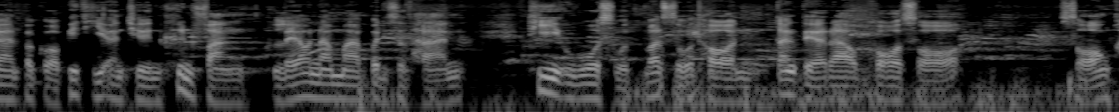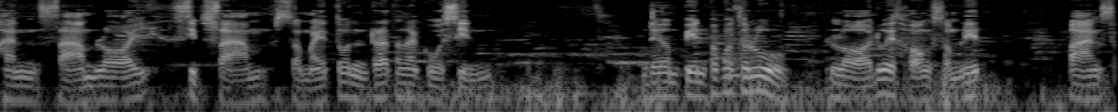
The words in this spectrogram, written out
การประกอบพิธีอัญเชิญขึ้นฝั่ง แล้วนำมาประดิษฐาน ที่อุโบสถวัดโสธรตั้งแต่ราวพศ 2313 สมัยต้นรัตนโกสินทร์ เดิมเป็นพระพุทธรูปหล่อด้วยทองสำริดปางส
